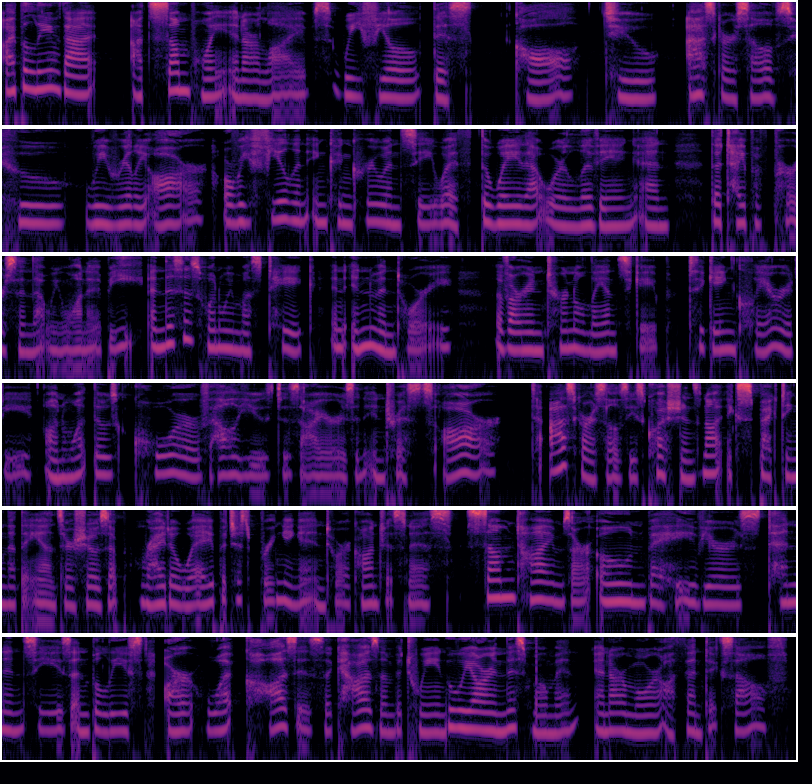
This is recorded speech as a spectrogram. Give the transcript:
I believe that at some point in our lives, we feel this call to ask ourselves who we really are, or we feel an incongruency with the way that we're living and the type of person that we want to be. And this is when we must take an inventory of our internal landscape to gain clarity on what those core values, desires, and interests are to ask ourselves these questions, not expecting that the answer shows up right away, but just bringing it into our consciousness. Sometimes our own behaviors, tendencies, and beliefs are what causes the chasm between who we are in this moment and our more authentic self.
